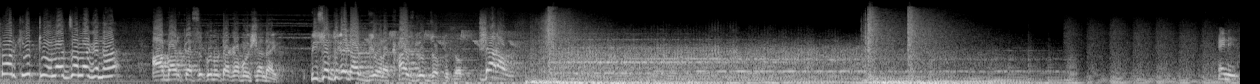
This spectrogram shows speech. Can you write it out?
তোর কি একটু লজ্জা লাগে না? আমার কাছে কোনো টাকা পয়সা নাই। পিছন থেকে ডাক দিও না খাস যত সব। দাঁড়াও। এই নিন,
